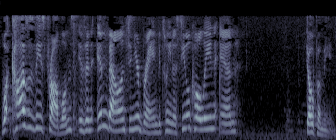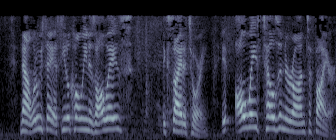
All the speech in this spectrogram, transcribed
what causes these problems is an imbalance in your brain between acetylcholine and dopamine. Now, what do we say? Acetylcholine is always excitatory. It always tells a neuron to fire.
